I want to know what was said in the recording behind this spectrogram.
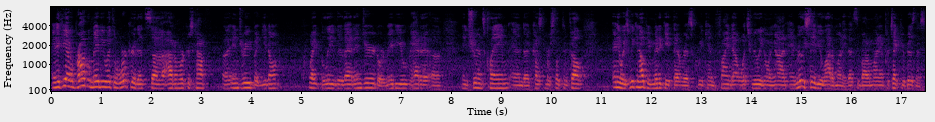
And if you have a problem, maybe with a worker that's uh, out on workers' comp uh, injury, but you don't quite believe they're that injured, or maybe you had a, a insurance claim and a customer slipped and fell. Anyways, we can help you mitigate that risk. We can find out what's really going on and really save you a lot of money. That's the bottom line, and protect your business.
